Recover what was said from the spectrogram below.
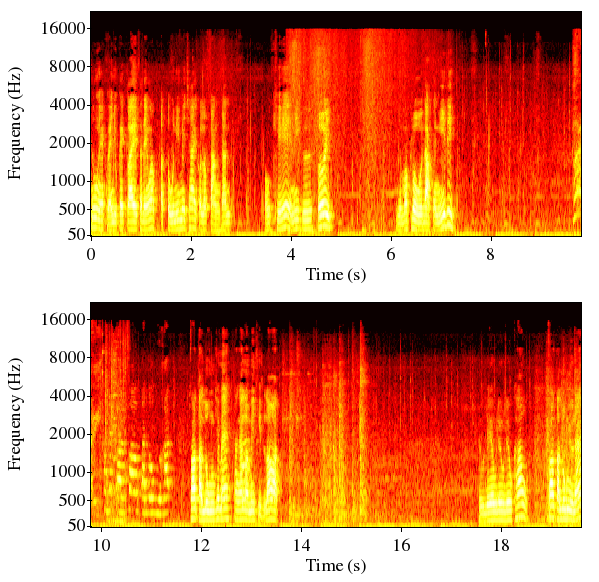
นู่นไงแขวนอยู่ไกลๆแสดงว่าประตูนี้ไม่ใช่คนละฝั่งกัน โอเคนี่คือเฮ้ยอย่ามาโผล่ดักอย่างนี้ดิฆาตกรเฝ้าตาลุงอยู่ครับเฝ้าตาลุงใช่ไหมถ้างั้นเรามีสิทธิ์รอด เร็วเร็วเร็วเร็วเข้า เฝ้าตาลุงอยู่นะ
